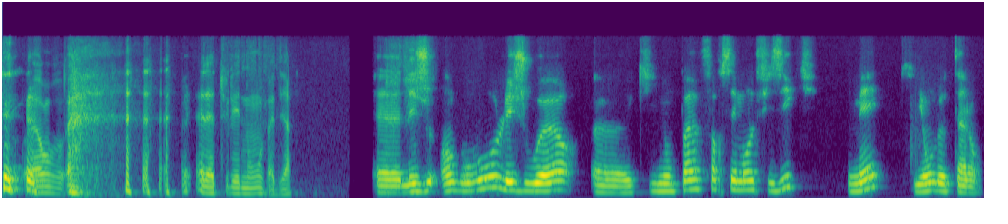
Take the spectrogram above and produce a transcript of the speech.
ouais, on... Elle a tous les noms, on va dire. Euh, les en gros, les joueurs euh, qui n'ont pas forcément le physique, mais qui ont le talent.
